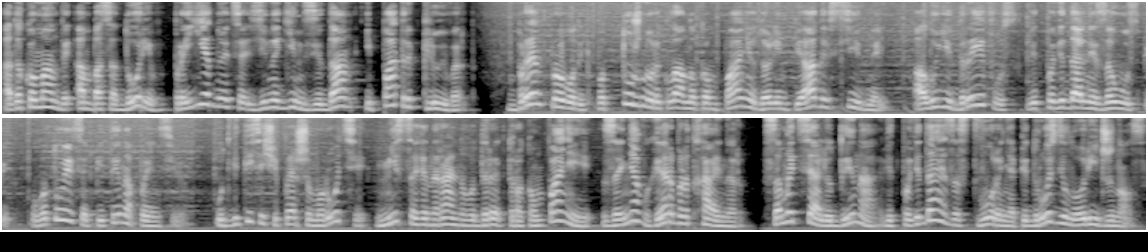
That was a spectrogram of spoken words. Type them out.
а до команди амбасадорів приєднуються Зінедін Зідан і Патрик Клюйверт. Бренд проводить потужну рекламну кампанію до Олімпіади в Сідней, а Луї Дрейфус, відповідальний за успіх, готується піти на пенсію. У 2001 році місце генерального директора компанії зайняв Герберт Хайнер. Саме ця людина відповідає за створення підрозділу Originals.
